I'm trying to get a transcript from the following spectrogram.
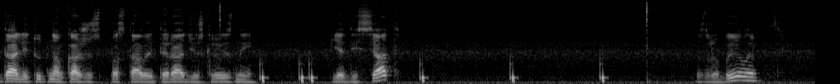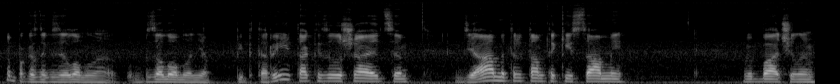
Далі тут нам кажуть поставити радіус кривизни 50. Зробили. Ну, Показник заломлення, заломлення 1,5, так і залишається. Діаметр там такий самий. Ви бачили.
